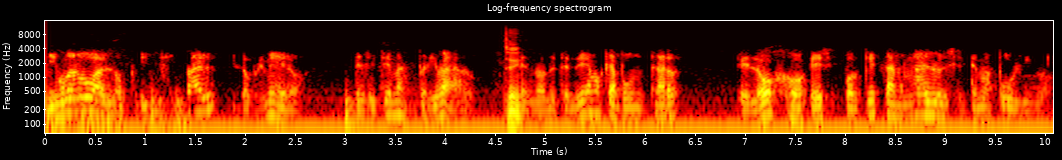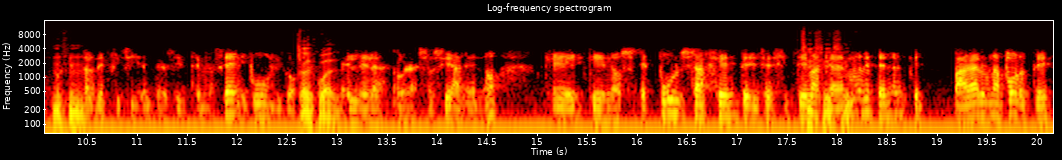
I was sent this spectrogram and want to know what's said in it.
Y vuelvo a lo principal y lo primero, el sistema privado, en donde tendríamos que apuntar el ojo es por qué es tan malo el sistema público, por qué es tan deficiente el sistema semi-público, el de las obras sociales, ¿no? Que, que nos expulsa gente de ese sistema que además de tener que pagar un aporte,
